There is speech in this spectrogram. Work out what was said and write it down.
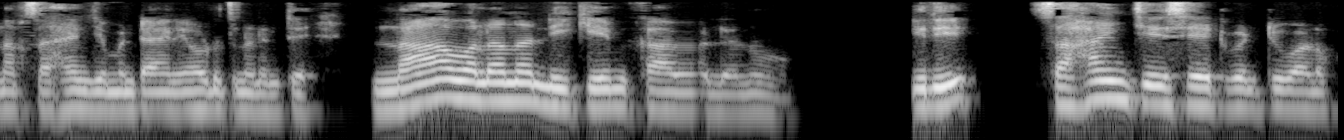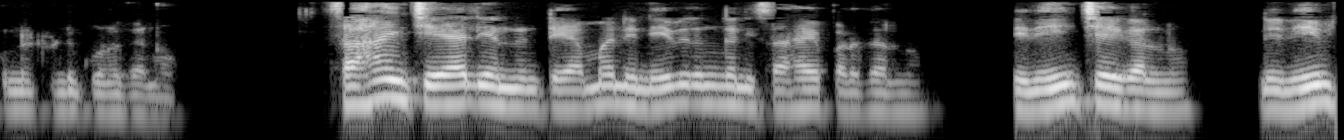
నాకు సహాయం చేయమంటే ఆయన ఏమడుగుతున్నాడంటే నా వలన నీకేమి కావాలను. ఇది సహాయం చేసేటువంటి వాళ్ళకున్నటువంటి గుణగణం. సహాయం చేయాలి అనంటే అమ్మ నేను ఏ విధంగా నీ సహాయపడగలను? నేనేం చేయగలను? నేనేమి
